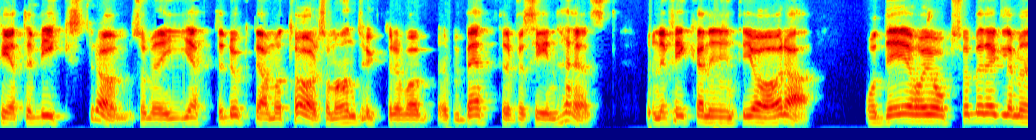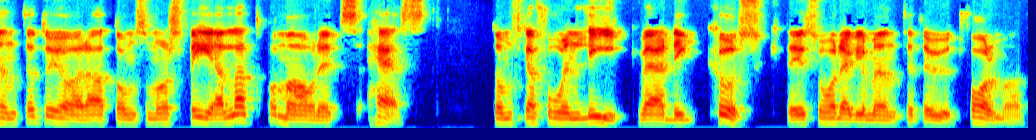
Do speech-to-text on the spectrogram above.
Peter Wikström, som är en jätteduktig amatör, som han tyckte det var bättre för sin häst. Men det fick han inte göra. Och det har ju också med reglementet att göra, att de som har spelat på Maurits häst, de ska få en likvärdig kusk. Det är så reglementet är utformat.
